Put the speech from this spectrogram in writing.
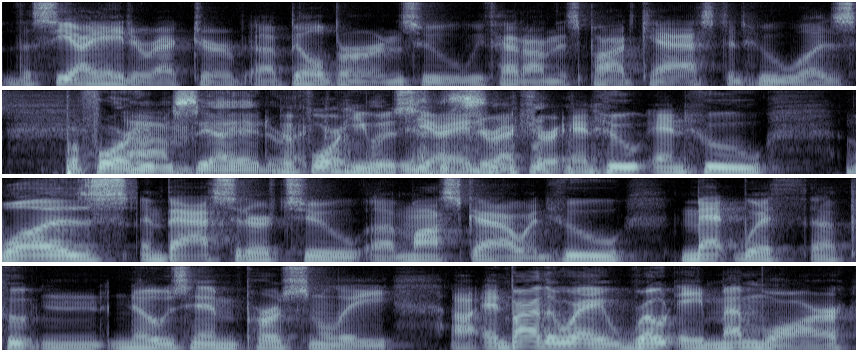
the cia director uh, bill burns who we've had on this podcast and who was before he um, was cia director before he was yes. cia director and who and who was ambassador to uh, Moscow and who met with uh, Putin, knows him personally, uh, and by the way, wrote a memoir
